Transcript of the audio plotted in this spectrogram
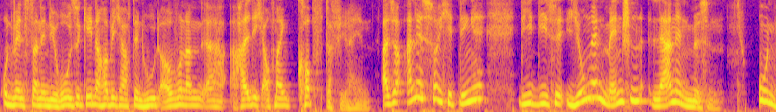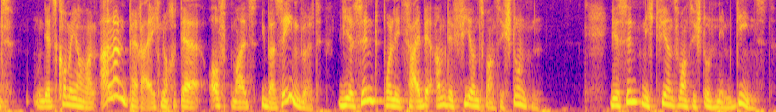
Und wenn es dann in die Hose geht, dann habe ich auch den Hut auf und dann äh, halte ich auch meinen Kopf dafür hin. Also alles solche Dinge, die diese jungen Menschen lernen müssen. Und und jetzt komme ich auf einen anderen Bereich noch, der oftmals übersehen wird. Wir sind Polizeibeamte 24 Stunden. Wir sind nicht 24 Stunden im Dienst.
